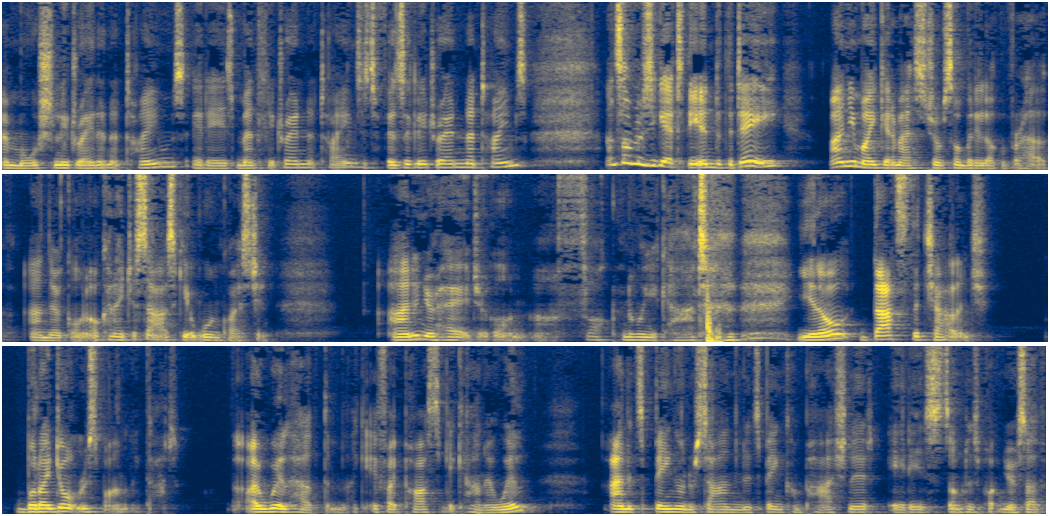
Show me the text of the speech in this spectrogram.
emotionally draining at times, it is mentally draining at times, it's physically draining at times. And sometimes you get to the end of the day and you might get a message from somebody looking for help and they're going, Oh, can I just ask you one question? And in your head, you're going, Oh, fuck, no, you can't. you know, that's the challenge. But I don't respond like that. I will help them. Like, if I possibly can, I will. And it's being understanding, it's being compassionate. It is sometimes putting yourself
